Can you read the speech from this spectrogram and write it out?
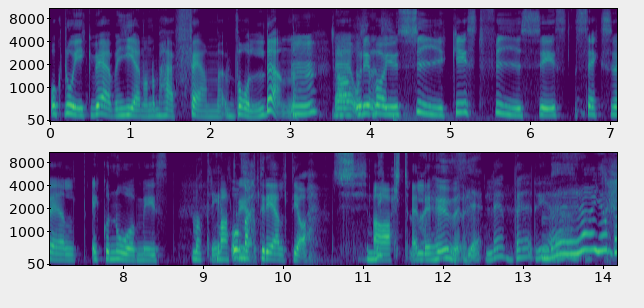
Och då gick vi även igenom de här fem vålden. Ja, eh, och det var ju psykiskt, fysiskt, sexuellt, ekonomiskt Materiellt. och materiellt ja. Snyggt, ja eller hur? Leverera.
